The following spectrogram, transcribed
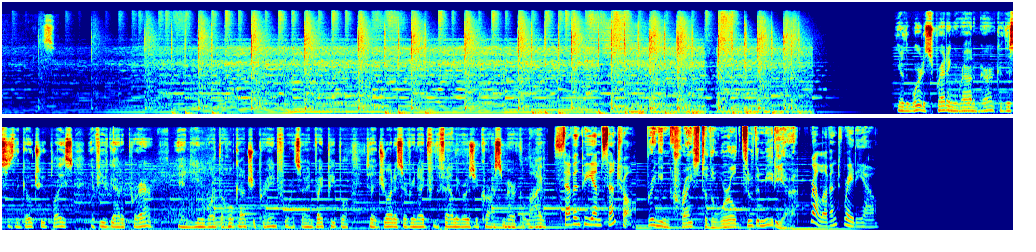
Peace. You know, the word is spreading around America. This is the go to place if you've got a prayer and you want the whole country praying for it. So I invite people to join us every night for the Family Rosary Across America Live. 7 p.m. Central. Bringing Christ to the world through the media. Relevant Radio.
